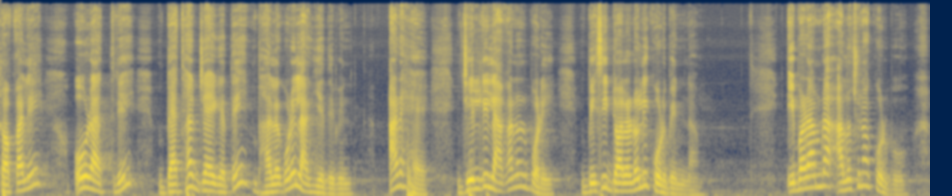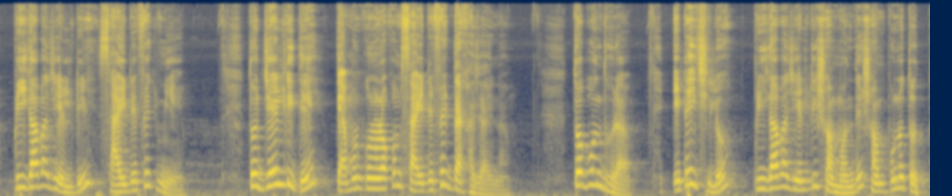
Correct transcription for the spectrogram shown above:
সকালে ও রাত্রে ব্যথার জায়গাতে ভালো করে লাগিয়ে দেবেন। আর হ্যাঁ জেলটি লাগানোর পরে বেশি ডলাডলি করবেন না। এবার আমরা আলোচনা করব প্রিগাবা জেলটির সাইড এফেক্ট নিয়ে। তো জেলটিতে তেমন কোনো রকম সাইড এফেক্ট দেখা যায় না। তো বন্ধুরা, এটাই ছিল প্রিগাবা জেলটি সম্বন্ধে সম্পূর্ণ তথ্য।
